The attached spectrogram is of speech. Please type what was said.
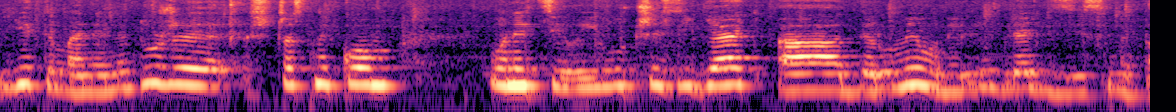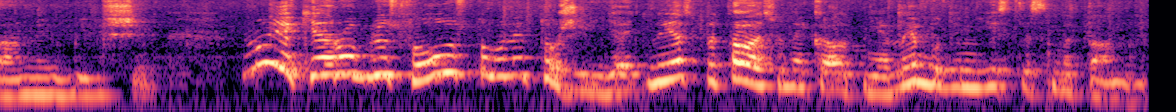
діти в мене не дуже з часником, вони цілий лучше з'їдять, а деруни вони люблять зі сметаною більше. Ну, як я роблю соус, то вони теж їдять. Ну, я спиталась, вони кажуть, ні, ми будемо їсти сметаною.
